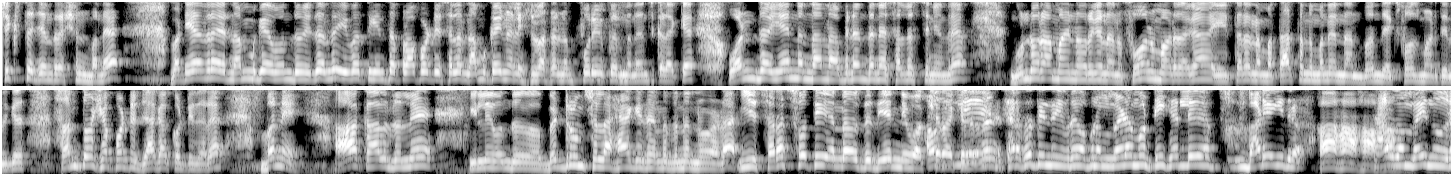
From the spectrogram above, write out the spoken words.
ಸಿಕ್ಸ್ತ್ ಜನ್ರೇಷನ್ ಮನೆ. ಬಟ್ ಏನಂದ್ರೆ ನಮಗೆ ಒಂದು ಇದಂದ್ರೆ ಇವತ್ತಿಗಿಂತ ಪ್ರಾಪರ್ಟೀಸ್ ಎಲ್ಲ ನಮ್ಮ ಕೈನಲ್ಲಿ ಇಲ್ವಲ್ಲ ನಮ್ಮ ಪೂರ್ವಿಕರನ್ನ ನೆನೆಸ್ಕೊಳ್ಳೋಕ್ಕೆ ಒಂದು ಏನು ನಾನು ಅಭಿನಂದನೆ ಸಲ್ಲಿಸ್ತೀನಿ ಅಂದರೆ ಗುಂಡೂರಾಮಯ್ಯನವ್ರಿಗೆ ನಾನು ಫೋನ್ ಮಾಡಿದಾಗ ಈ ಥರ ನಮ್ಮ ತಾತನ ಮನೆ ನಾನು ಬಂದು ಎಕ್ಸ್ಪೋಸ್ ಮಾಡ್ತೀನಿ ಸಂತೋಷಪಟ್ಟು ಜಾಗ ಕೊಟ್ಟಿದ್ದಾರೆ. ಬನ್ನಿ ಆ ಕಾಲದಲ್ಲಿ ಇಲ್ಲಿ ಒಂದು ಬೆಡ್ರೂಮ್ಸ್ ಎಲ್ಲ ಹೇಗಿದೆ ಅನ್ನೋದನ್ನ ನೋಡೋಣ. ಈ ಸರಸ್ವತಿ ಅನ್ನೋದು ಏನು ನೀವು ಅಕ್ಷರ ಹಾಕಿದ್ರೆ ಸರಸ್ವತಿ ಇವ್ರು ಒಬ್ಬ ನಮ್ಮ ಮೇಡಮ್ ಹಾ ಹಾ ಹಾ ಸಾವಿರದ ಒಂಬೈನೂರ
